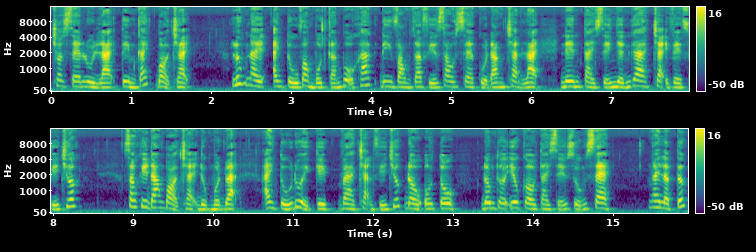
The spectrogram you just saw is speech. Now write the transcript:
cho xe lùi lại tìm cách bỏ chạy. Lúc này, anh Tú và một cán bộ khác đi vòng ra phía sau xe của Đăng chặn lại nên tài xế nhấn ga chạy về phía trước. Sau khi Đăng bỏ chạy được một đoạn, anh Tú đuổi kịp và chặn phía trước đầu ô tô, đồng thời yêu cầu tài xế xuống xe. Ngay lập tức,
